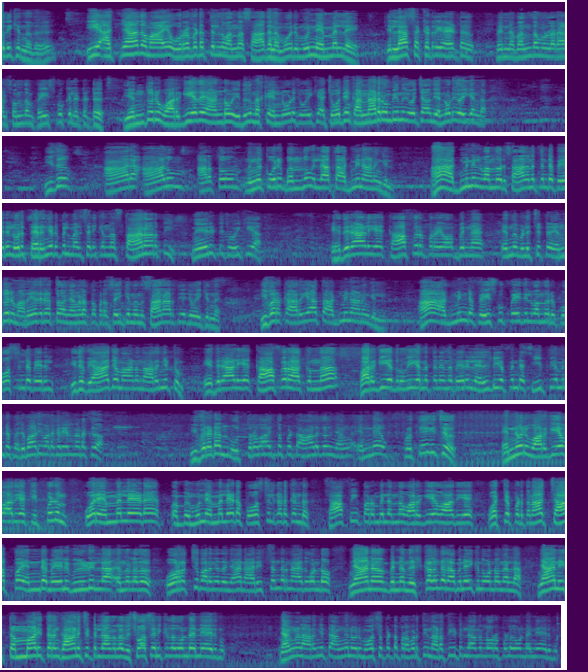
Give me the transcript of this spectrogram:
ചോദിക്കുന്നത് ഈ അജ്ഞാതമായ ഉറവിടത്തിൽ നിന്ന് വന്ന സാധനം ഒരു മുൻ എം എൽ എ ജില്ലാ സെക്രട്ടറി ആയിട്ട് പിന്നെ ബന്ധമുള്ള ഒരാൾ സ്വന്തം ഫേസ്ബുക്കിൽ ഇട്ടിട്ട് എന്തൊരു വർഗീയതയാണ്ടോ ഇത് എന്നൊക്കെ എന്നോട് ചോദിക്കുക. ചോദ്യം കണ്ണാടി മുമ്പിൽ നിന്ന് ചോദിച്ചാൽ മതി എന്നോട് ചോദിക്കണ്ട. ഇത് ആര ആളും അർത്ഥവും നിങ്ങൾക്ക് ഒരു ബന്ധവുമില്ലാത്ത അഡ്മിൻ ആണെങ്കിൽ ആ അഡ്മിനിൽ വന്ന ഒരു സാധനത്തിന്റെ പേരിൽ ഒരു തെരഞ്ഞെടുപ്പിൽ മത്സരിക്കുന്ന സ്ഥാനാർത്ഥി നേരിട്ട് ചോദിക്കുക എതിരാളിയെ കാഫിർ പ്രയോ പിന്നെ എന്ന് വിളിച്ചിട്ട് എന്തൊരു മതേതരത്വ ഞങ്ങളൊക്കെ പ്രസംഗിക്കുന്നെന്ന് സ്ഥാനാർത്ഥിയെ ചോദിക്കുന്നത് ഇവർക്ക് അറിയാത്ത അഡ്മിൻ ആണെങ്കിൽ ആ അഡ്മിന്റെ ഫേസ്ബുക്ക് പേജിൽ വന്നൊരു പോസ്റ്റിന്റെ പേരിൽ ഇത് വ്യാജമാണെന്ന് അറിഞ്ഞിട്ടും എതിരാളിയെ കാഫിറാക്കുന്ന വർഗീയ ധ്രുവീകരണത്തിന് എന്ന പേരിൽ എൽ ഡി എഫിന്റെ സി പി എമ്മിന്റെ പരിപാടി വടകരയിൽ നടക്കുക. ഇവരുടെ ഉത്തരവാദിത്തപ്പെട്ട ആളുകൾ എന്നെ പ്രത്യേകിച്ച് എന്നെ ഒരു വർഗീയവാദിയാക്കി ഇപ്പോഴും ഒരു എം എൽ എയുടെ മുൻ എം എൽ എയുടെ പോസ്റ്റിൽ കിടക്കുന്നുണ്ട്. ഷാഫി പറമ്പിൽ എന്ന വർഗീയവാദിയെ ഒറ്റപ്പെടുത്തണം. ആ ചാപ്പ എന്റെ മേൽ വീടില്ല എന്നുള്ളത് ഉറച്ചു പറഞ്ഞത് ഞാൻ ഹരിശ്ചന്ദ്രനായതുകൊണ്ടോ ഞാൻ പിന്നെ നിഷ്കളങ്കത അഭിനയിക്കുന്നതുകൊണ്ടോന്നല്ല. ഞാൻ ഈ തെമ്മാടിത്തരം കാണിച്ചിട്ടില്ല എന്നുള്ള വിശ്വാസം എനിക്കുള്ളത് കൊണ്ട് തന്നെയായിരുന്നു. ഞങ്ങൾ അറിഞ്ഞിട്ട് അങ്ങനെ ഒരു മോശപ്പെട്ട പ്രവൃത്തി നടത്തിയിട്ടില്ല എന്നുള്ള ഉറപ്പുള്ളത് കൊണ്ട് തന്നെയായിരുന്നു.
